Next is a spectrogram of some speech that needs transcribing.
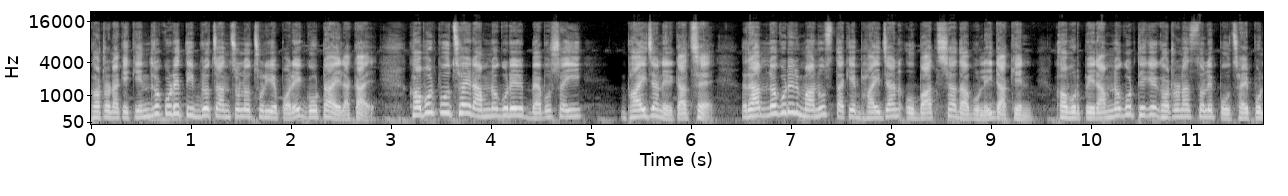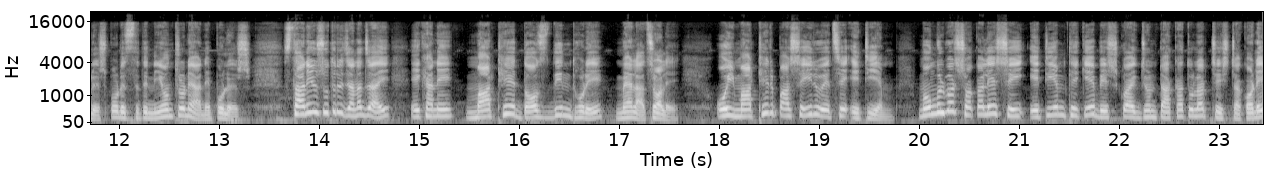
ঘটনাকে কেন্দ্র করে তীব্র চাঞ্চল্য ছড়িয়ে পড়ে গোটা এলাকায়। খবর পৌঁছায় রামনগরের ব্যবসায়ী ভাইজানের কাছে। রামনগরের মানুষ তাকে ভাইজান ও বাদশাহ দা বলেই ডাকেন। খবর পেয়ে রামনগর থেকে ঘটনাস্থলে পৌঁছায় পুলিশ। পরিস্থিতি নিয়ন্ত্রণে আনে পুলিশ। স্থানীয় সূত্রে জানা যায়, এখানে মাঠে দশ দিন ধরে মেলা চলে। ওই মাঠের পাশেই রয়েছে এটিএম। মঙ্গলবার সকালে সেই এটিএম থেকে বেশ কয়েকজন টাকা তোলার চেষ্টা করে।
